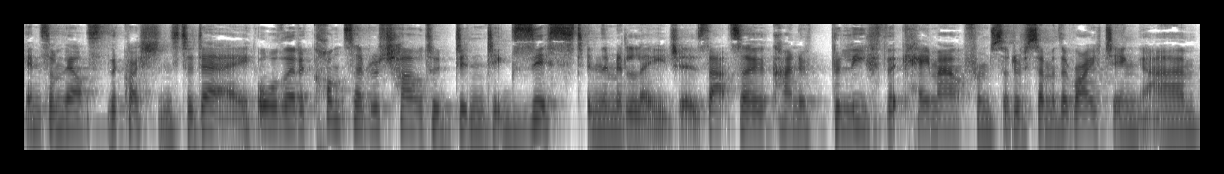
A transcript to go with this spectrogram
in some of the answers to the questions today, or that a concept of childhood didn't exist in the Middle Ages. That's a kind of belief that came out from sort of some of the writing um,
